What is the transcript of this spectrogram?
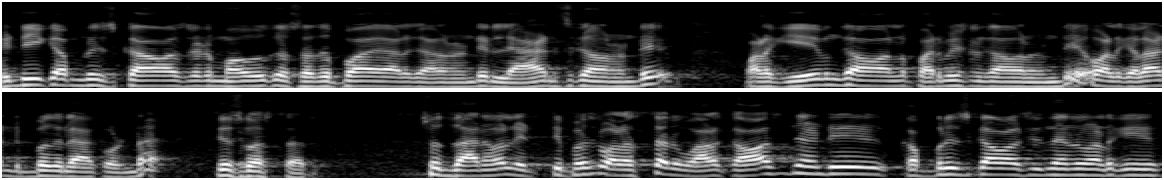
ఐటీ కంపెనీస్ కావాల్సిన మౌలిక సదుపాయాలు కావాలండి ల్యాండ్స్ కావాలండి వాళ్ళకి ఏం కావాలన్నా పర్మిషన్ కావాలండి వాళ్ళకి ఎలాంటి ఇబ్బంది లేకుండా తీసుకొస్తారు. సో దానివల్ల ఎట్టి పర్సెంట్ వాళ్ళు వస్తారు. వాళ్ళకి కావాల్సింది ఏంటి? కంపెనీస్ కావాల్సిందని వాళ్ళకి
